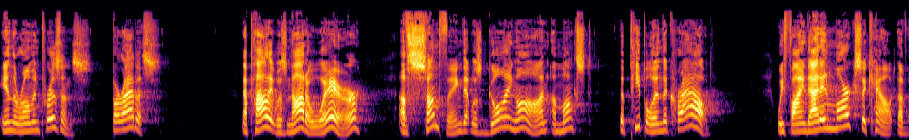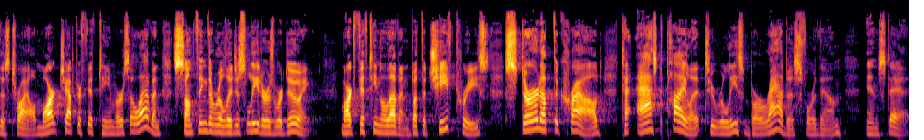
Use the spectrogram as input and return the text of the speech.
in the Roman prisons Barabbas. Now, Pilate was not aware of something that was going on amongst the people in the crowd. We find that in Mark's account of this trial. Mark chapter 15, verse 11, something the religious leaders were doing. Mark 15, 11. But the chief priests stirred up the crowd to ask Pilate to release Barabbas for them instead.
